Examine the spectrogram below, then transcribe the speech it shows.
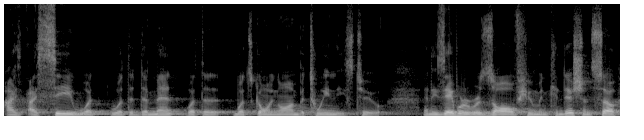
I, I see what, what, the dement, what the, what's going on between these two and he's able to resolve human conditions. So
